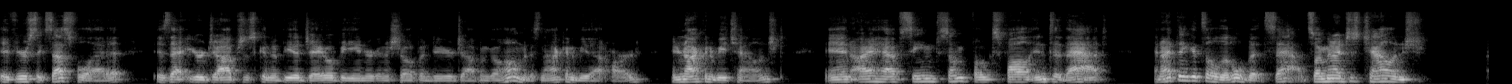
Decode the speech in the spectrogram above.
If you're successful at it, is that your job's just going to be a job and you're going to show up and do your job and go home, and it's not going to be that hard, and you're not going to be challenged. And I have seen some folks fall into that, and I think it's a little bit sad. So I mean, I just challenge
